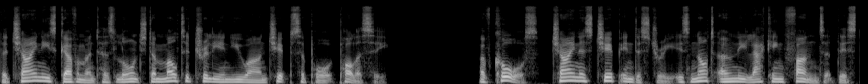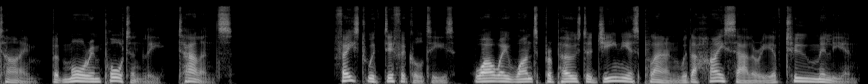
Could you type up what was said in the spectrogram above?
the Chinese government has launched a multi trillion yuan chip support policy. Of course, China's chip industry is not only lacking funds at this time, but more importantly, talents. Faced with difficulties, Huawei once proposed a genius plan with a high salary of 2 million.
